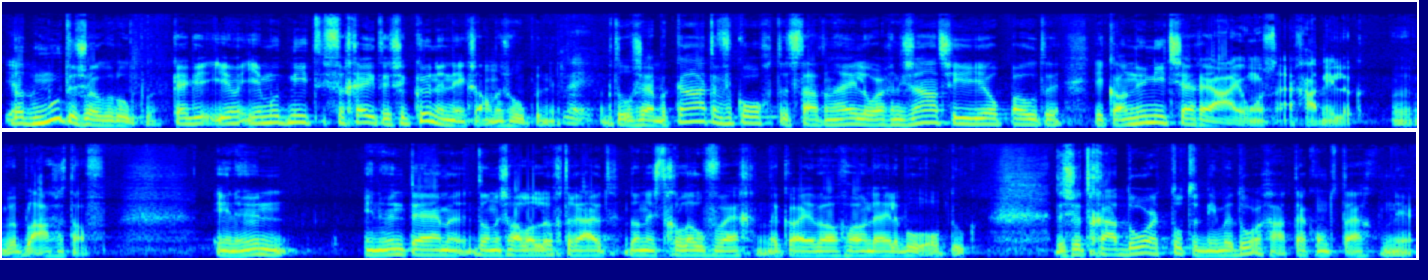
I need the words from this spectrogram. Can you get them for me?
Dat moeten ze ook roepen. Kijk, je, je moet niet vergeten, ze kunnen niks anders roepen nu. Ik bedoel, ze hebben kaarten verkocht, er staat een hele organisatie hier op poten. Je kan nu niet zeggen, ja jongens, dat gaat niet lukken. We, we blazen het af. In hun, in hun termen, dan is alle lucht eruit, dan is het geloof weg. Dan kan je wel gewoon de hele boel opdoeken. Dus het gaat door tot het niet meer doorgaat. Daar komt het eigenlijk op neer.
